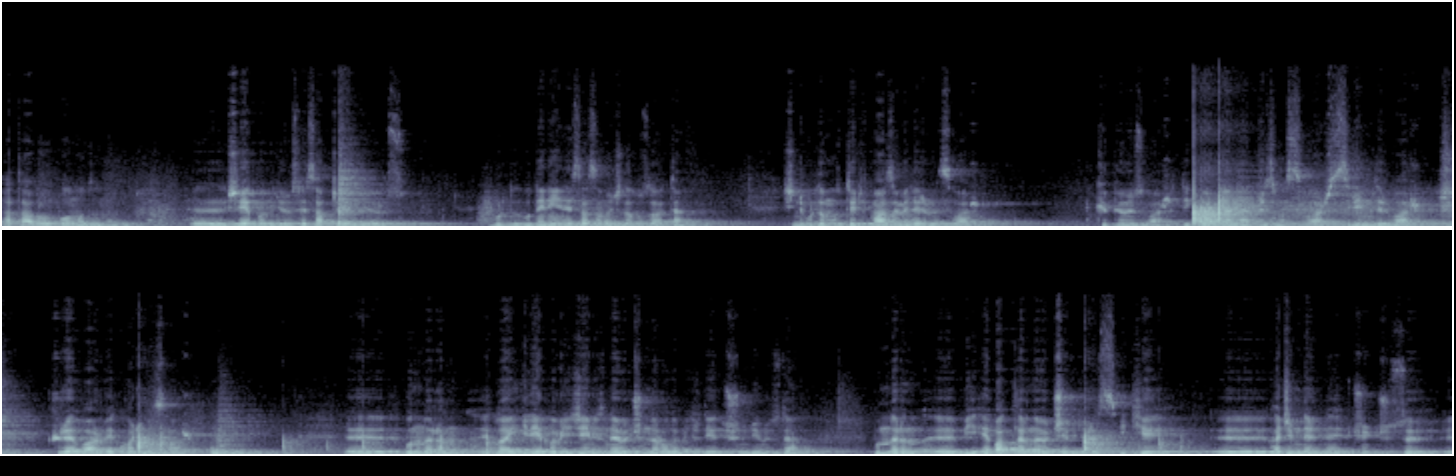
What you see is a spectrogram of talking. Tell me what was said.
hatalı olup olmadığını e, şey yapabiliyoruz, hesaplayabiliyoruz. Burada, bu deneyin esas amacı da bu zaten. Şimdi burada muhtelif malzemelerimiz var. Küpümüz var, dikdörtgenler prizması var, silindir var, küre var ve konimiz var. Ee, bunlarınla ilgili yapabileceğimiz ne ölçümler olabilir diye düşündüğümüzde bunların e, bir ebatlarını ölçebiliriz. İki e, hacimlerini, üçüncüsü e,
